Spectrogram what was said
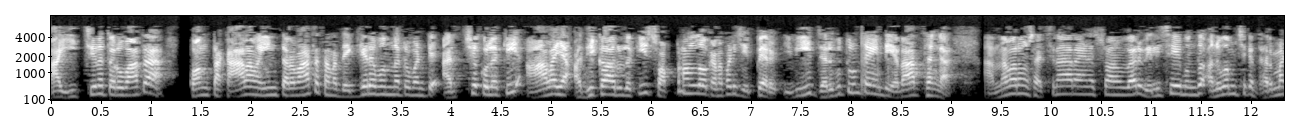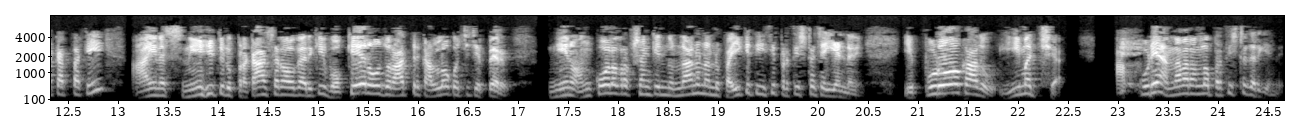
ఆ ఇచ్చిన తరువాత కొంతకాలం అయిన తర్వాత తన దగ్గర ఉన్నటువంటి అర్చకులకి ఆలయ అధికారులకి స్వప్నంలో కనపడి చెప్పారు. ఇవి జరుగుతుంటాయండి యథార్థంగా. అన్నవరం సత్యనారాయణ స్వామి వారు వెలిసే ముందు అనువంశిక ధర్మకర్తకి ఆయన స్నేహితుడు ప్రకాశరావు గారికి ఒకే రోజు రాత్రి కల్లోకి వచ్చి చెప్పారు. నేను అంకోల వృక్షం కింద ఉన్నాను నన్ను పైకి తీసి ప్రతిష్ట చెయ్యండి అని. ఎప్పుడో కాదు ఈ మధ్య అప్పుడే అన్నవరంలో ప్రతిష్ఠ జరిగింది.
